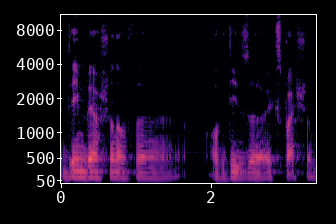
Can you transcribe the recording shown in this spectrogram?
the inversion of, of this expression.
